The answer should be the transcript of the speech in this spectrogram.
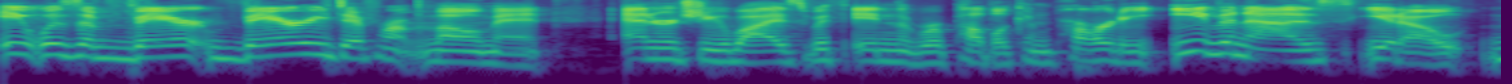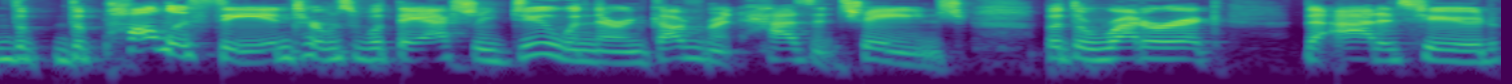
it was a very, very different moment energy wise within the Republican Party, even as, you know, the, the policy in terms of what they actually do when they're in government hasn't changed. But the rhetoric, the attitude,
